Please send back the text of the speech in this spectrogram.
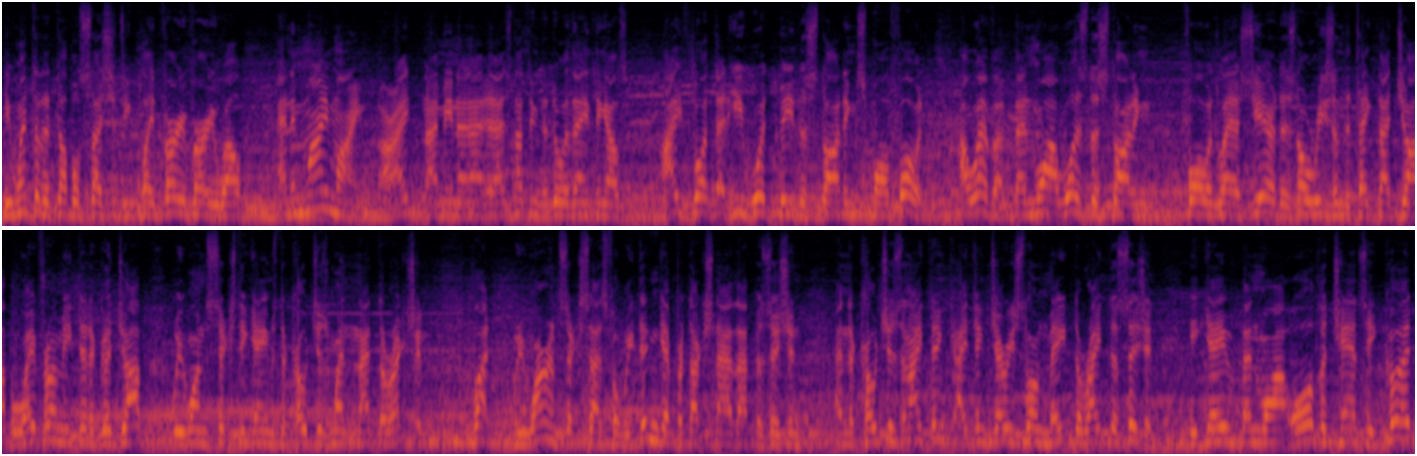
he went to the double sessions. He played very, very well. And in my mind, all right, I mean, it has nothing to do with anything else. I thought that he would be the starting small forward. However, Benoit was the starting forward last year. There's no reason to take that job away from him. He did a good job. We won 60 games. The coaches went in that direction. But we weren't successful. We didn't get production out of that position. And the coaches, and I think I think Jerry Sloan made the right decision. He gave Benoit all the chance he could.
